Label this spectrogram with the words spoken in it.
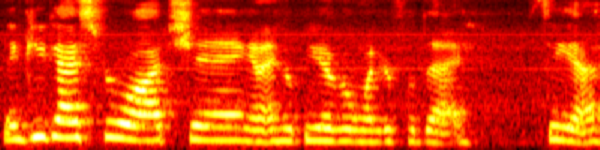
thank you guys for watching, and I hope you have a wonderful day. See ya.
